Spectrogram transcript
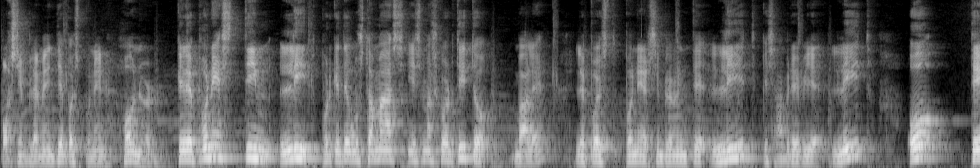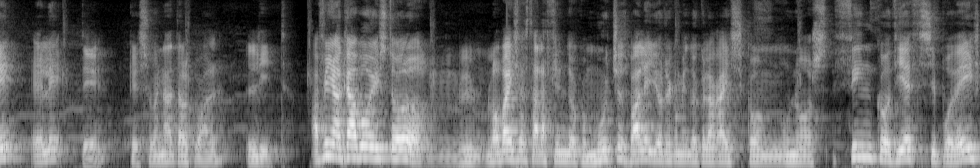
O simplemente pues poner Honor. Que le pones Team Lead porque te gusta más y es más cortito Vale, le puedes poner simplemente Lead, que se abrevie Lead O TLT, que suena tal cual, Lead al fin y al cabo esto lo vais a estar haciendo con muchos, ¿vale? Yo recomiendo que lo hagáis con unos 5 o 10 si podéis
